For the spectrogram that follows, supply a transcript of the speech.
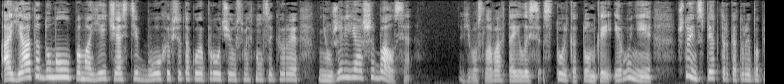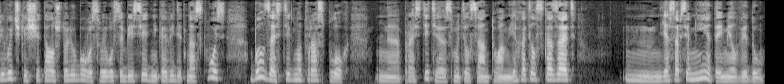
А я-то думал, по моей части Бог и все такое прочее, усмехнулся Кюре. Неужели я ошибался?» В его словах таилось столько тонкой иронии, что инспектор, который по привычке считал, что любого своего собеседника видит насквозь, был застигнут врасплох. «Э, «Простите», — смутился Антуан, — «я хотел сказать...» «Я совсем не это имел в виду».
